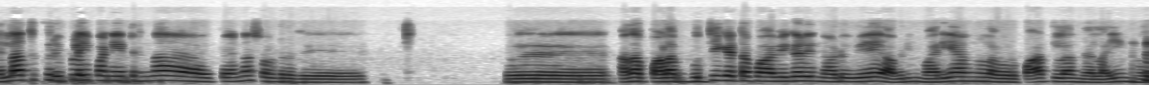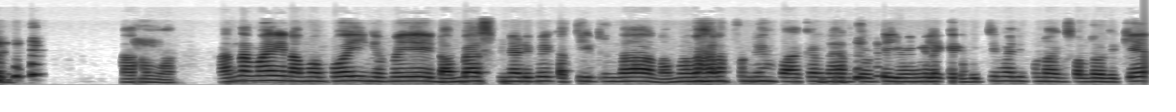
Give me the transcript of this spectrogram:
எல்லாத்துக்கும் ரிப்ளை பண்ணிட்டு இருந்தா இப்ப என்ன சொல்றது? ஒரு அதான் பல புத்தி கெட்ட பாவிகளின் நடுவே அப்படின்னு மரியாதைல ஒரு பாட்டுல அந்த லைன் வரும். ஆமா. அந்த மாதிரி நம்ம போய் இங்க போய் டம்பாஸ் பின்னாடி போய் கத்திட்டு இருந்தா நம்ம வேலை பண்ணி பாக்குற நேரத்தை விட்டு இவங்களுக்கு புத்தி மதிப்புனாக்கு சொல்றதுக்கே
